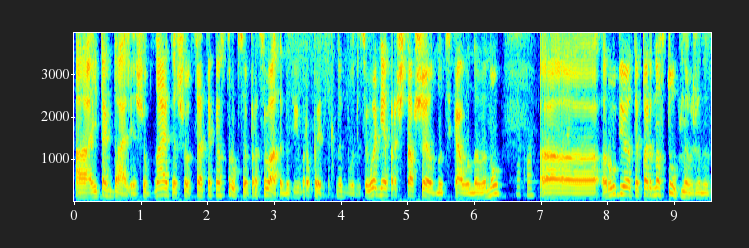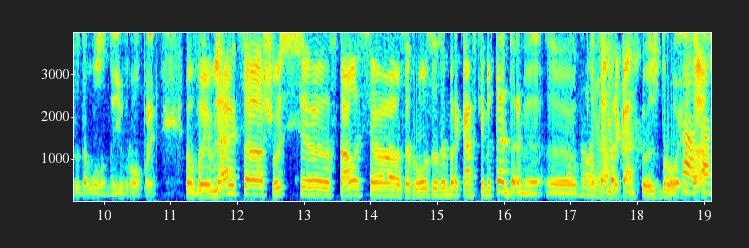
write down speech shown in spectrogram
а, і так далі. Щоб знаєте, що вся ця конструкція працювати без європейців не буде. Сьогодні я прочитав ще одну цікаву новину. Яку? Е, Рубіо тепер наступне вже незадоволений Європою. Виявляється, щось е, сталося загроза з американськими тендерами е, для американської зброї. Так, да? так,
